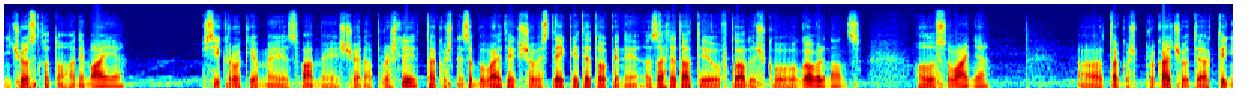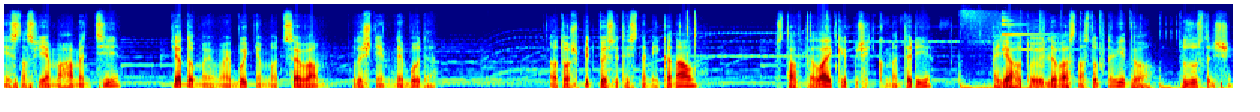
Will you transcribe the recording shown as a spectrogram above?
Нічого складного немає. Всі кроки ми з вами щойно пройшли. Також не забувайте, якщо ви стейкаєте токени, заглядати у вкладочку Governance, голосування, також прокачувати активність на своєму гаманці. Я думаю, в майбутньому це вам лишнім не буде. Отож, підписуйтесь на мій канал, ставте лайки, пишіть коментарі, а я готую для вас наступне відео. До зустрічі!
